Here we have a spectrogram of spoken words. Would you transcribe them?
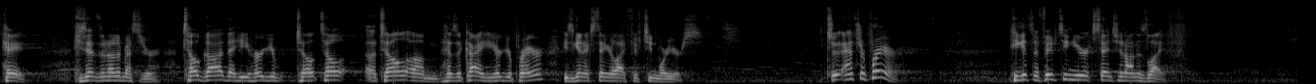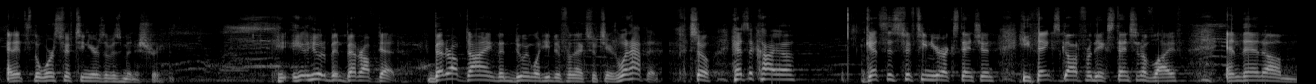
Hey, he sends another messenger. Tell God that he heard your, tell, tell, uh, tell um, Hezekiah he heard your prayer. He's going to extend your life 15 more years. So answer prayer. He gets a 15 year extension on his life and it's the worst 15 years of his ministry. He, he would have been better off dead, better off dying than doing what he did for the next 15 years. What happened? So Hezekiah gets this 15 year extension. He thanks God for the extension of life. And then, um,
